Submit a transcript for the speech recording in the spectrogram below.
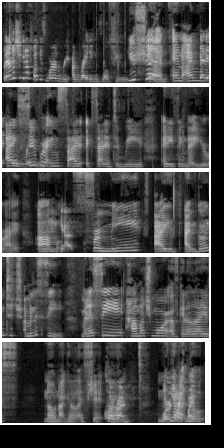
But I'm actually gonna focus more on re- on writing as well too. You should, and, and I'm I'm super excited excited to read anything that you write. Um, yes. For me, I I'm going to I'm gonna see I'm gonna see how much more of Get a Life. No, not Get a Life. Shit. um, no, yeah, no.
